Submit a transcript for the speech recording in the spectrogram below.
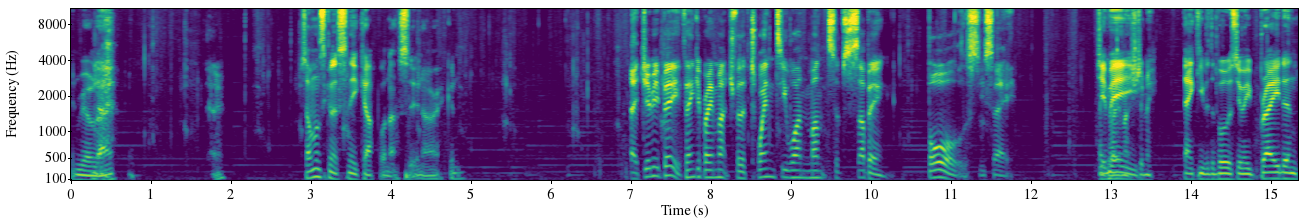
in real No. life. No. Someone's gonna sneak up on us soon, I reckon. Uh, Jimmy B, thank you very much for the 21 months of subbing. Balls, you say. Thank you very Jimmy. much, Jimmy. Thank you for the balls, Jimmy. Braden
